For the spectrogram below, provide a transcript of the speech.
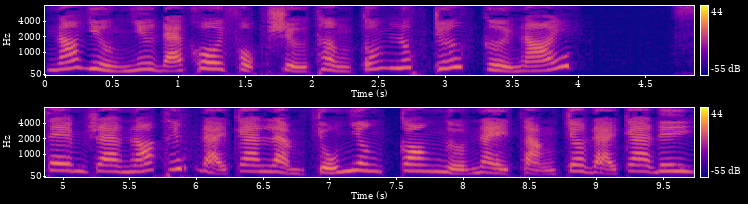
nó dường như đã khôi phục sự thần tuấn lúc trước cười nói. Xem ra nó thích đại ca làm chủ nhân con ngựa này tặng cho đại ca đi.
